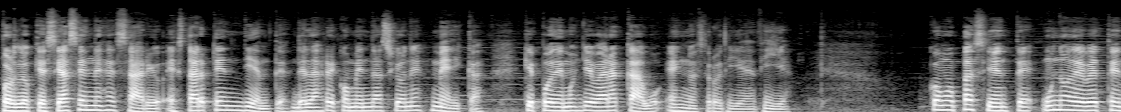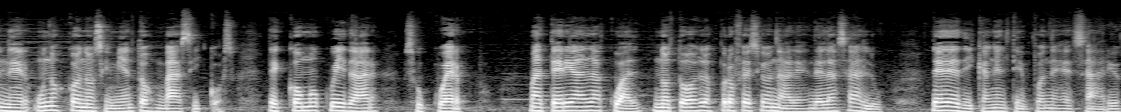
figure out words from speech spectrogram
Por lo que se hace necesario estar pendientes de las recomendaciones médicas que podemos llevar a cabo en nuestro día a día. Como paciente, uno debe tener unos conocimientos básicos de cómo cuidar su cuerpo, materia a la cual no todos los profesionales de la salud le dedican el tiempo necesario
